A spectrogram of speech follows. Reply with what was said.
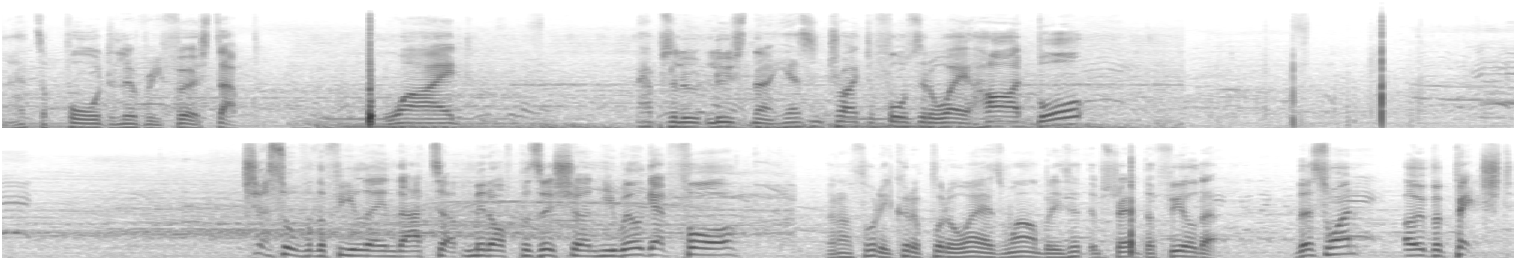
That's a poor delivery first up. Wide. Absolute loosener. He hasn't tried to force it away. Hard ball. Just over the fielder in that uh, mid-off position. He will get four. And I thought he could have put away as well, but he's hit them straight at the fielder. This one, over pitched.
